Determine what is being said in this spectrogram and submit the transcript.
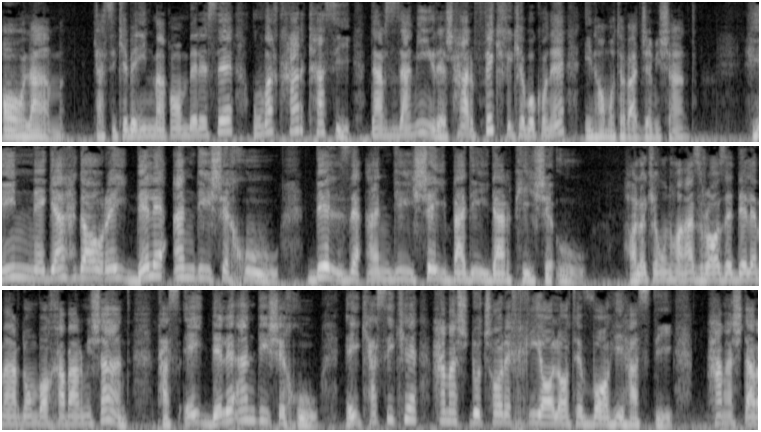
عالم. کسی که به این مقام برسه اون وقت هر کسی در زمیرش هر فکری که بکنه اینها متوجه میشند. هین نگه داره دل اندیشه خو دل ز اندیشه بدی در پیش او. حالا که اونها از راز دل مردم با خبر میشند پس ای دل اندیشه خو ای کسی که همش دچار خیالات واهی هستی همش در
